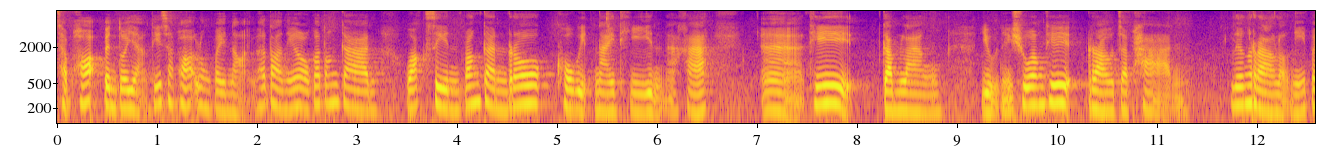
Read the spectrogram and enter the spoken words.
เฉพาะเป็นตัวอย่างที่เฉพาะลงไปหน่อย เพราะตอนนี้เราก็ต้องการวัคซีนป้องกันโรคโควิด -19 นะคะที่กำลังอยู่ในช่วงที่เราจะผ่านเรื่องราวเหล่านี้ไป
